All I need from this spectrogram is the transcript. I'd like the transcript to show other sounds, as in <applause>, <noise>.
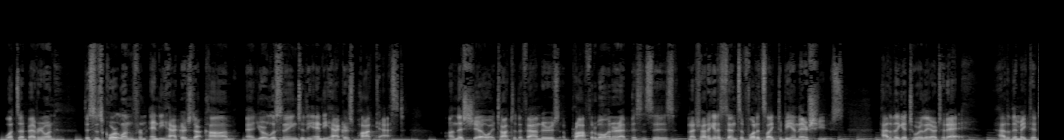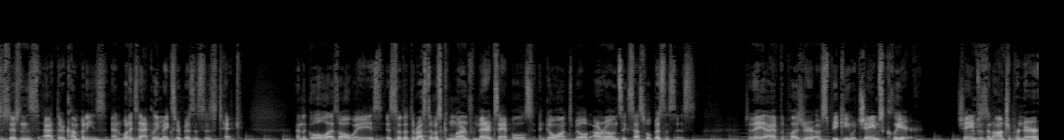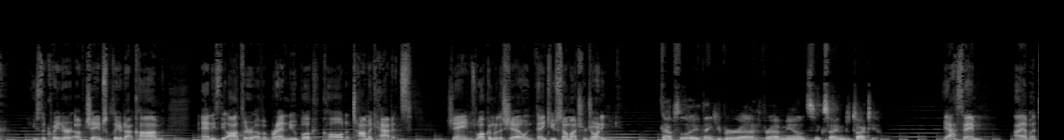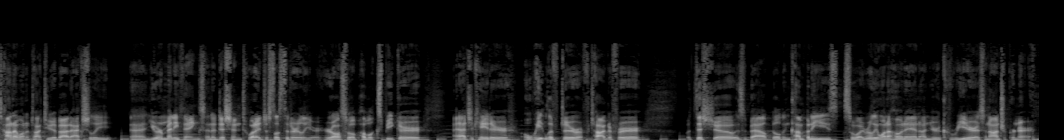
What's up, everyone? This is Courtland from IndieHackers.com, and you're listening to the Indie Hackers Podcast. On this show, I talk to the founders of profitable internet businesses, and I try to get a sense of what it's like to be in their shoes. How do they get to where they are today? How do they make their decisions at their companies? And what exactly makes their businesses tick? And the goal, as always, is so that the rest of us can learn from their examples and go on to build our own successful businesses. Today, I have the pleasure of speaking with James Clear. James is an entrepreneur. He's the creator of JamesClear.com, and he's the author of a brand new book called Atomic Habits. James, welcome to the show, and thank you so much for joining me. Absolutely. Thank you for uh, for having me on. It's exciting to talk to you. Yeah, same. I have a ton I want to talk to you about, actually. Uh, you are many things in addition to what I just listed earlier. You're also a public speaker, an educator, a weightlifter, a photographer. But this show is about building companies, so I really want to hone in on your career as an entrepreneur.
